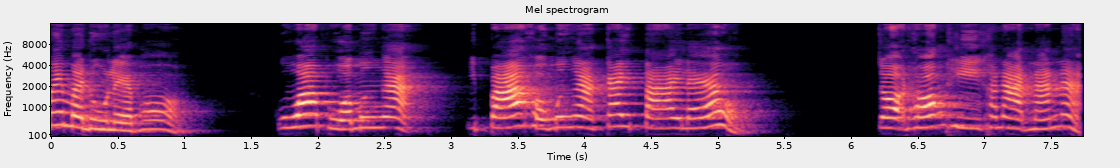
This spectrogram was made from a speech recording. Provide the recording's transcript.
ไม่มาดูแลพ่อ กูว่าผัวมึงอะ่ะ อีป้าของมึงอะ่ะใกล้ตายแล้ว เจาะท้องทีขนาดนั้นน่ะ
